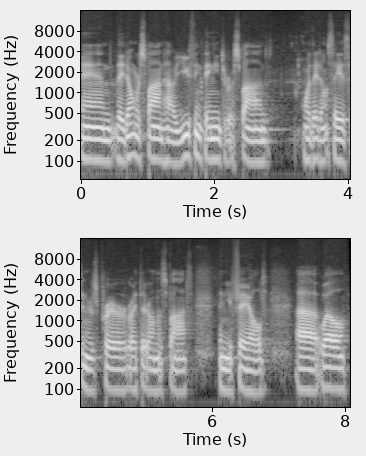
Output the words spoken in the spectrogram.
and they don't respond how you think they need to respond, or they don't say a sinner's prayer right there on the spot, then you failed. Uh, well,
